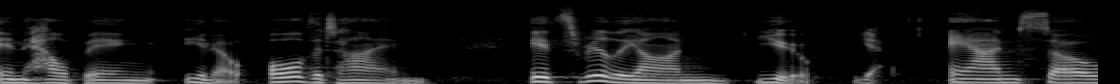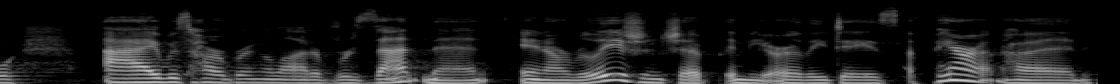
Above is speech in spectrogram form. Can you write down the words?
in helping, you know, all the time, it's really on you. Yeah. And so I was harboring a lot of resentment in our relationship in the early days of parenthood.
